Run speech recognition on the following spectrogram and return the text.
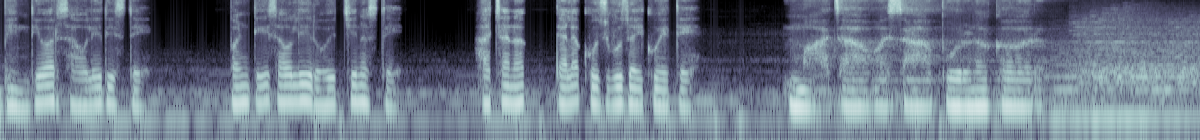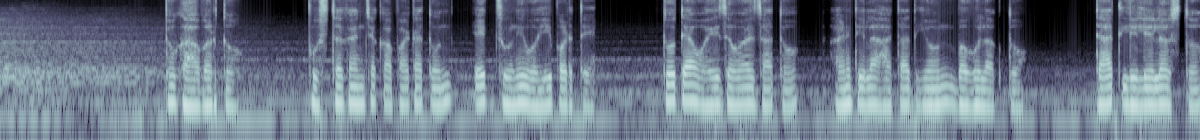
भिंतीवर सावली दिसते. पण ती सावली रोहितची नसते. अचानक त्याला कुजबूज ऐकू येते. माझा वसा पूर्ण कर. तो घाबरतो. पुस्तकांच्या कपाटातून एक जुनी वही पडते. तो त्या वहीजवळ जातो आणि तिला हातात घेऊन बघू लागतो. त्यात लिहिलेलं असतं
